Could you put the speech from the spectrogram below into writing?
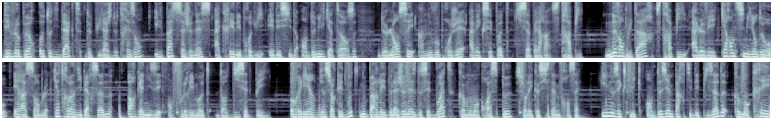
Développeur autodidacte depuis l'âge de 13 ans, il passe sa jeunesse à créer des produits et décide en 2014 de lancer un nouveau projet avec ses potes qui s'appellera Strapi. Neuf ans plus tard, Strapi a levé 46 millions d'euros et rassemble 90 personnes organisées en full remote dans 17 pays. Aurélien vient sur Clé de voûte nous parler de la jeunesse de cette boîte comme on en croise peu sur l'écosystème français. Il nous explique en deuxième partie d'épisode comment créer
